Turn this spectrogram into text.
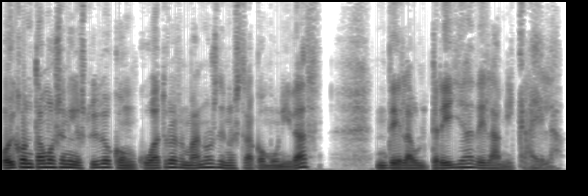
hoy contamos en el estudio con cuatro hermanos de nuestra comunidad, de la Ultrella de la Micaela,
